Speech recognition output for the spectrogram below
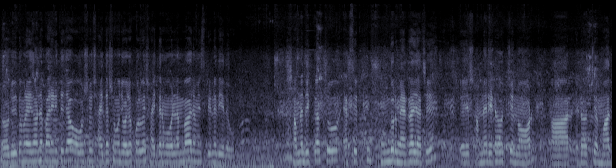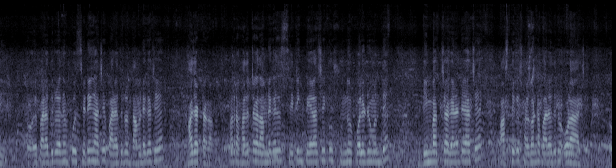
তো যদি তোমরা এই ধরনের পায়রা নিতে যাও অবশ্যই সাহিদ্যার সঙ্গে যোগাযোগ করবে সাহিদ্যার মোবাইল নাম্বার আমি স্ক্রিনে দিয়ে দেবো। সামনে দেখতে পাচ্ছ, এক সেট খুব সুন্দর ম্যাটরাজ আছে যে সামনের এটা হচ্ছে নর আর এটা হচ্ছে মাদি। তো এই পায়রা দুটোর একদম ফুল সেটিং আছে পায়রা দুটোর দাম রেখেছে হাজার টাকা। মাত্র হাজার টাকা দাম রেখেছে সেটিং পেয়ার আছে, খুব সুন্দর কোয়ালিটির মধ্যে। ডিম বাচ্চা গ্যারান্টি আছে, পাঁচ থেকে ছয় ঘণ্টা পায়রা দুটো ওড়া আছে। তো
